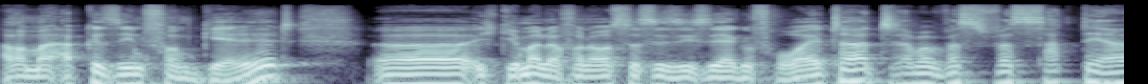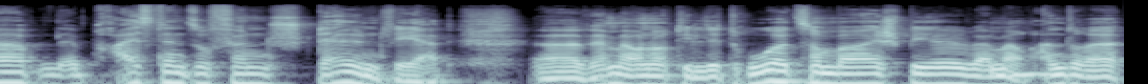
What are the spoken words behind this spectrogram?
Aber mal abgesehen vom Geld, äh, ich gehe mal davon aus, dass sie sich sehr gefreut hat. Aber was, was hat der Preis denn so für einen Stellenwert? Äh, wir haben ja auch noch die Litruhr zum Beispiel, wir haben ja auch andere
